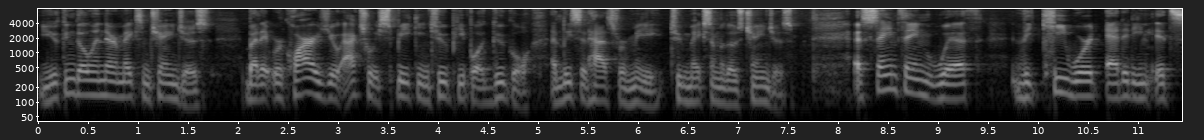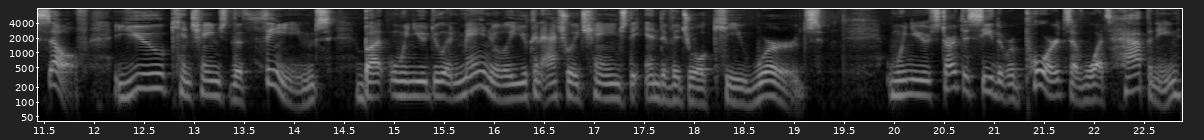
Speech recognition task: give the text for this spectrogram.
you can go in there and make some changes, but it requires you actually speaking to people at Google, at least it has for me, to make some of those changes. A same thing with the keyword editing itself. You can change the themes, but when you do it manually, you can actually change the individual keywords when you start to see the reports of what's happening,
